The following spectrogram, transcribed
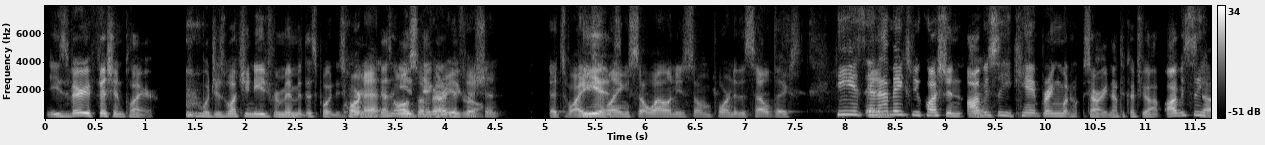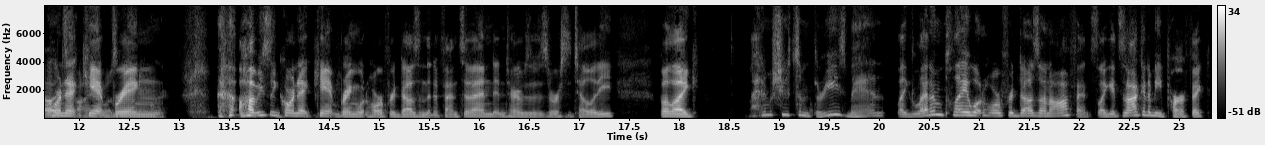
he's a very efficient player, which is what you need from him at this point. in his career. He doesn't need to also take on a very efficient. role. That's why he's is. playing so well and he's so important to the Celtics. He is, and, that makes me question. Obviously, he can't bring what. Sorry, not to cut you off. Obviously, No, Kornet can't bring. obviously, Kornet can't bring what Horford does in the defensive end in terms of his versatility. But like, let him shoot some threes, man. Like, let him play what Horford does on offense. Like, it's not going to be perfect.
